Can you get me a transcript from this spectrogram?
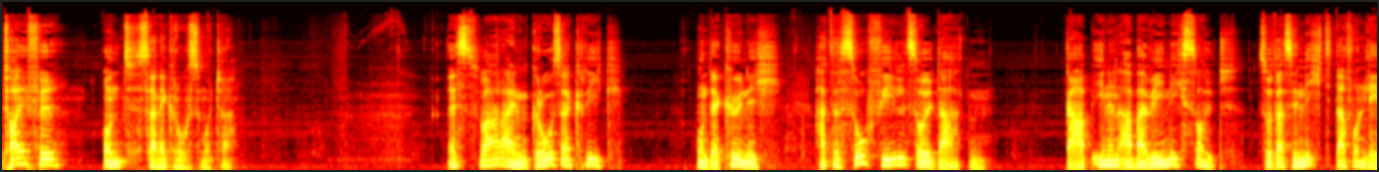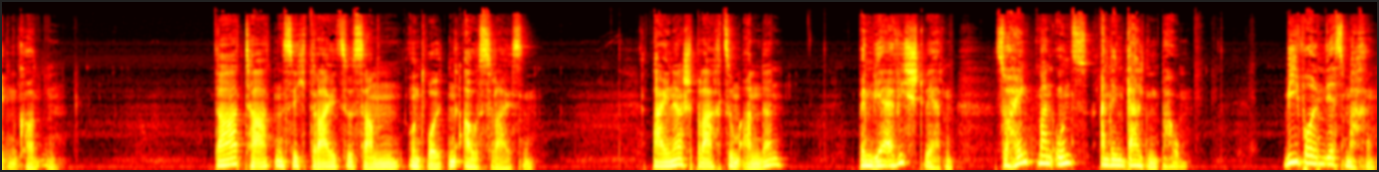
Teufel und seine Großmutter. Es war ein großer Krieg, und der König hatte so viel Soldaten, gab ihnen aber wenig Sold, so dass sie nicht davon leben konnten. Da taten sich drei zusammen und wollten ausreißen. Einer sprach zum andern, wenn wir erwischt werden, so hängt man uns an den Galgenbaum. Wie wollen wir es machen?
